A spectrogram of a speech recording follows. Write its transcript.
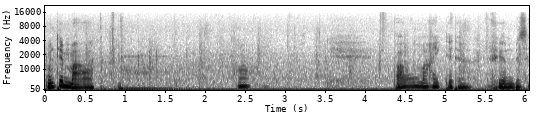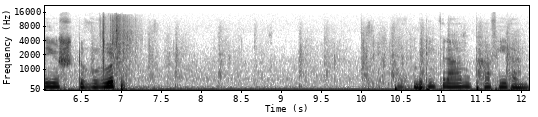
Und im Mark. Oh, Warum mache ich das da? Für ein bisschen brauche unbedingt wieder ein paar Federn.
